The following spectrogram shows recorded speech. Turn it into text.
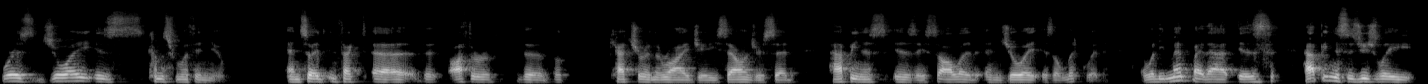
whereas joy is comes from within you. And so, in fact, uh, the author of the book Catcher in the Rye, J.D. Salinger, said, "Happiness is a solid, and joy is a liquid." And what he meant by that is happiness is usually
